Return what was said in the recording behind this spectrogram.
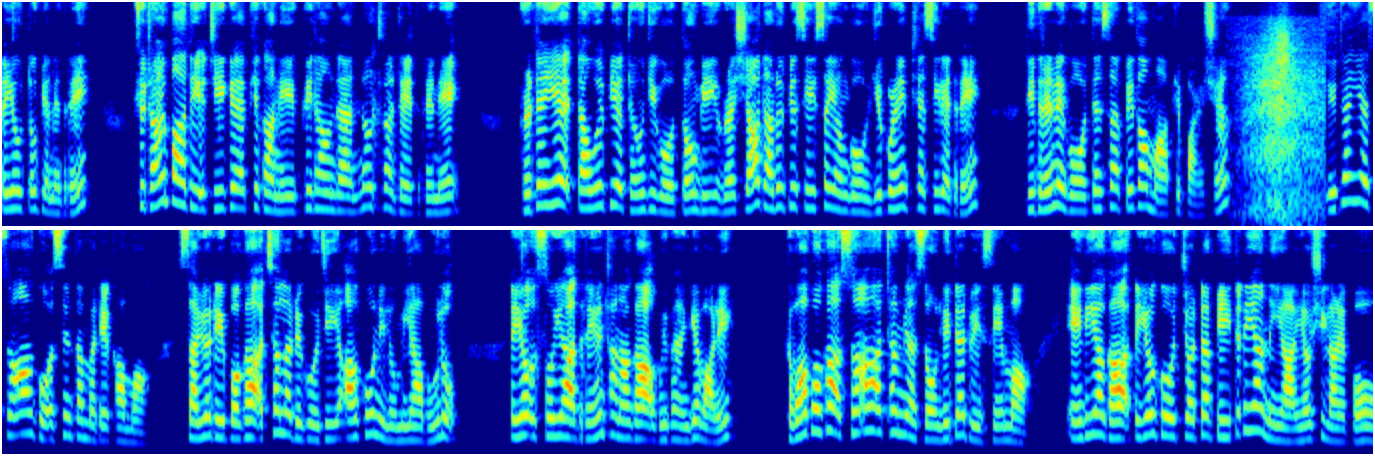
တရုတ်တုံ့ပြန်တဲ့သတင်းဖြူထိုင်းပါတီအကြီးအကဲအဖြစ်ကနေဖေထောင်တန်နှုတ်ထွက်တဲ့သတင်းနဲ့ဗြိတိန်ရဲ့တာဝေးပြစ်ဒုံးကြီးကိုသုံးပြီးရုရှားဓာတုပစ္စည်းစက်ရုံကိုယူကရိန်းဖျက်ဆီးတဲ့သတင်းဒီသတင်းတွေကိုတင်ဆက်ပေးသွားမှာဖြစ်ပါတယ်ရှင်လေတပ်ရဲ့စွမ်းအားကိုအဆင့်သတ်မှတ်တဲ့အခါမှာစာရွက်တွေပေါ်ကအချက်လက်တွေကိုကြည့်အားကိုးနေလို့မရဘူးလို့ တရုတ်အစိုးရသတင်းဌာနကဝေဖန်ခဲ့ပါတယ်။ကမ္ဘာပေါ်ကစွမ်းအားအထက်မြတ်ဆုံးလေတပ်တွေစင်းမှာအိန္ဒိယကတရုတ်ကိုကြော်တက်ပြီးတတိယနေရာရောက်ရှိလာတဲ့ပေါ်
